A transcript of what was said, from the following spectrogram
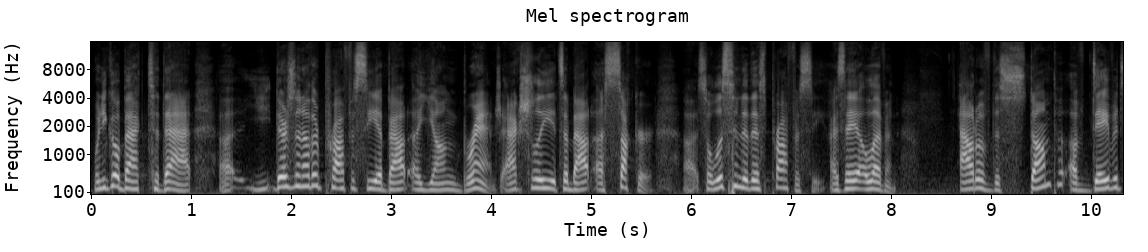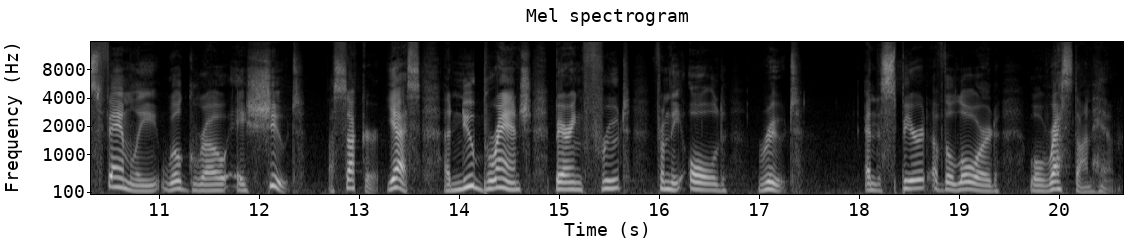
When you go back to that, uh, y- there's another prophecy about a young branch. Actually, it's about a sucker. Uh, so listen to this prophecy Isaiah 11. Out of the stump of David's family will grow a shoot a sucker. Yes, a new branch bearing fruit from the old root. And the Spirit of the Lord will rest on him.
